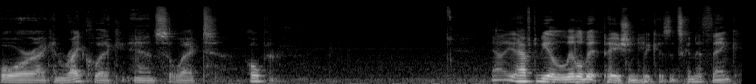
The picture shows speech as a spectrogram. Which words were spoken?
or I can right click and select open. Now you have to be a little bit patient because it's going to think.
